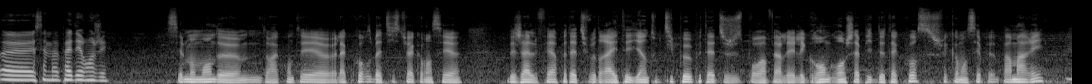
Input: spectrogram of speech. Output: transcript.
ça m'a pas dérangé. C'est le moment de, de raconter euh, la course. Baptiste, tu as commencé euh, déjà à le faire. Peut-être tu voudras étayer un tout petit peu, peut-être juste pour faire les, les grands, grands chapitres de ta course. Je vais commencer par Marie. Mm.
